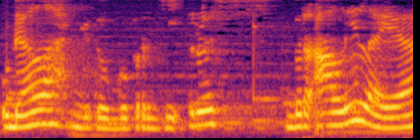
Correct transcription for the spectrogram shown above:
udahlah gitu gue pergi. Terus beralih lah ya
